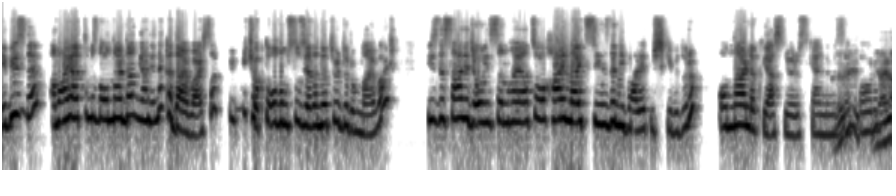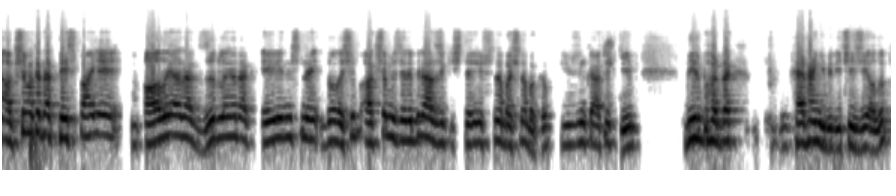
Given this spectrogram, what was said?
E biz de ama hayatımızda onlardan yani ne kadar varsa birçok da olumsuz ya da nötr durumlar var. Biz de sadece o insanın hayatı o highlight scenes'den ibaretmiş gibi durup onlarla kıyaslıyoruz kendimizi. Evet, Doğru. Yani akşama kadar pespaye ağlayarak, zırlayarak evin içinde dolaşıp akşam üzeri birazcık işte üstüne başına bakıp yüzün kıyafet giyip bir bardak herhangi bir içeceği alıp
